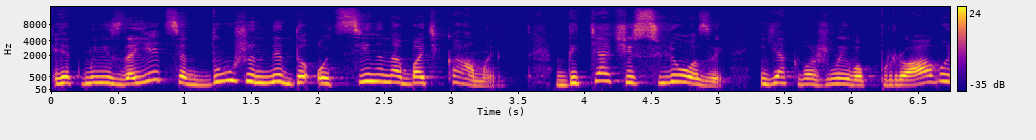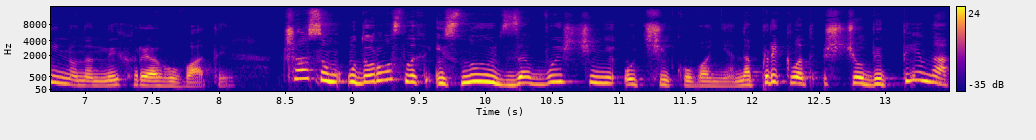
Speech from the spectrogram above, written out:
як мені здається, дуже недооцінена батьками дитячі сльози і як важливо правильно на них реагувати. Часом у дорослих існують завищені очікування, наприклад, що дитина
